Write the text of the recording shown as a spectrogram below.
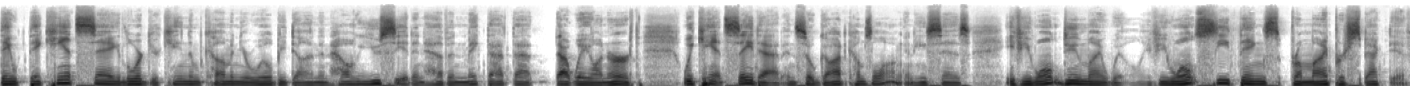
They they can't say, Lord, your kingdom come and your will be done, and how you see it in heaven, make that that that way on earth. We can't say that. And so God comes along and he says, if you won't do my will, if you won't see things from my perspective,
